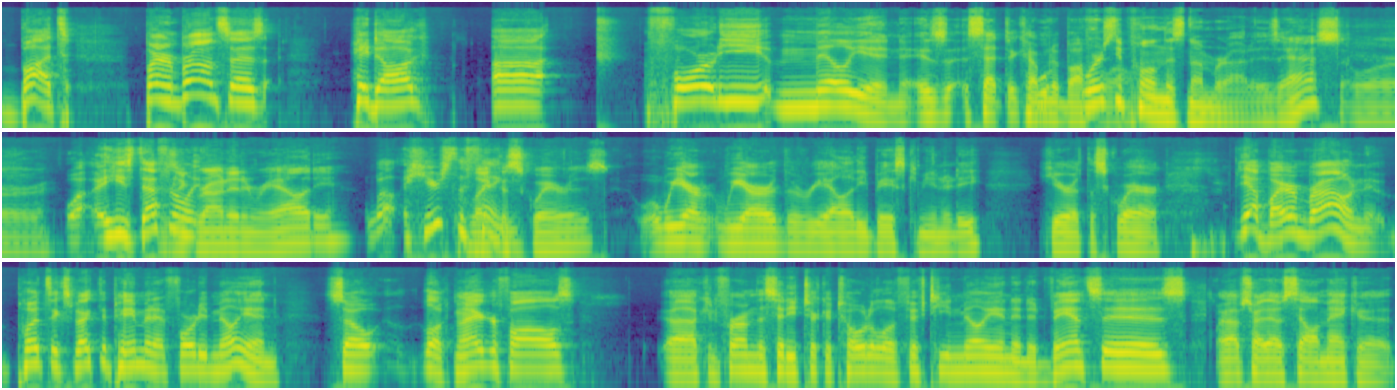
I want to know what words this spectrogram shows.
But Byron Brown says, "Hey dog, uh 40 million is set to come to Buffalo. Where's he pulling this number out of his ass, or Well, he's definitely grounded in reality, Well, here's the like thing. Like the square is? we are we are the reality based community here at the square. Yeah, Byron Brown puts expected payment at 40 million. So, look, Niagara Falls uh, confirmed the city took a total of 15 million in advances. Uh, I'm sorry, that was Salamanca.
